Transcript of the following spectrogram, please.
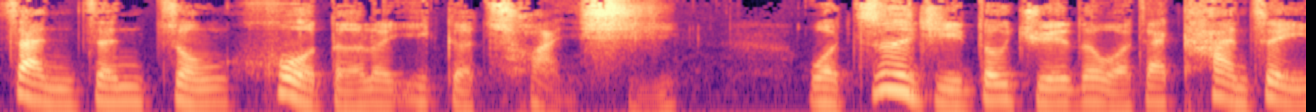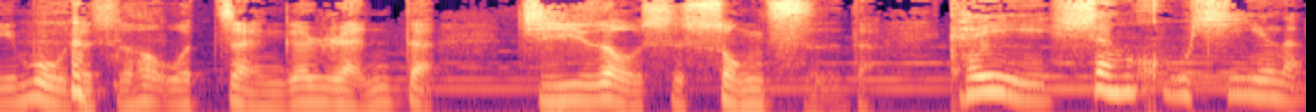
战争中获得了一个喘息。我自己都觉得我在看这一幕的时候，我整个人的肌肉是松弛的。可以深呼吸了，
